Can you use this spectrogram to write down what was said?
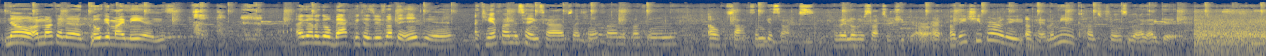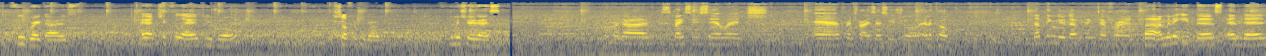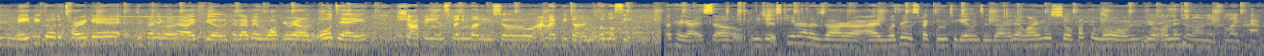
No, I'm not gonna go get my man's. I gotta go back because there's nothing in here. I can't find the tank tops. I can't find the fucking. Oh, socks. Let me get socks. Because I know their socks are cheaper. Are, are, are they cheaper are they. Okay, let me concentrate and see what I gotta get. Food break, guys. I got Chick fil A as usual. Suffer for both. Let me show you guys. Oh my god, spicy sandwich and french fries as usual and a Coke nothing new, nothing different. But I'm gonna eat this and then maybe go to Target, depending on how I feel, because I've been walking around all day shopping and spending money, so I might be done, but we'll see. Okay guys, so we just came out of Zara. I wasn't expecting to go into Zara. That line was so fucking long. Were on there Stood on it for like half.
